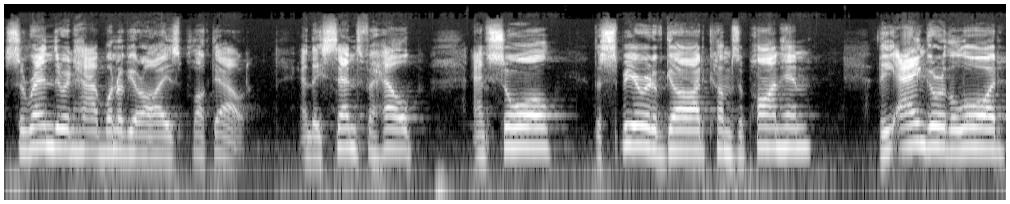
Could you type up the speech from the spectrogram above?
surrender and have one of your eyes plucked out. And they send for help, and Saul, the Spirit of God, comes upon him. The anger of the Lord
